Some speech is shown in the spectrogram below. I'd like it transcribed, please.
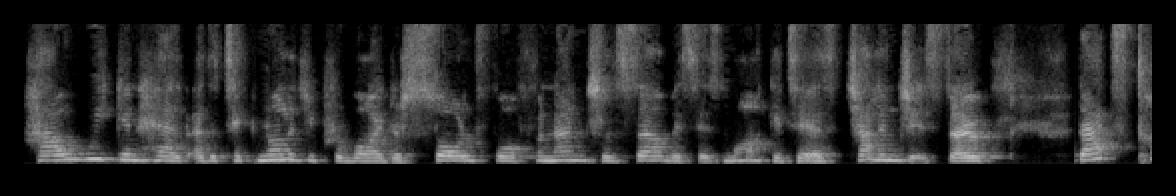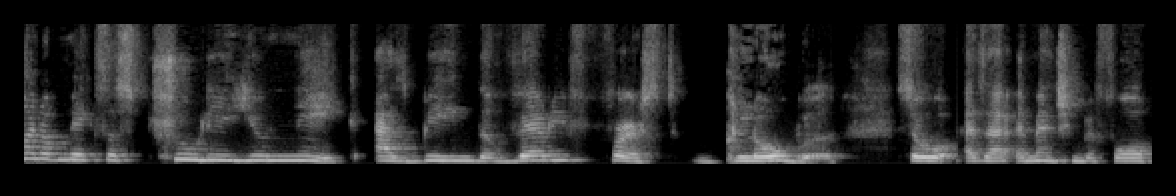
how we can help as a technology provider solve for financial services marketers challenges. So that's kind of makes us truly unique as being the very first global. So as i mentioned before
